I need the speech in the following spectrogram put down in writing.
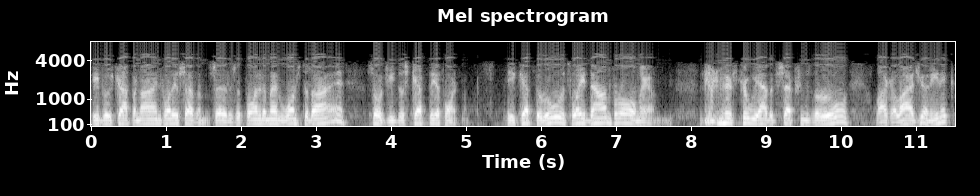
Hebrews chapter 9, 27 said it is appointed a man once to die, so Jesus kept the appointment. He kept the rule that's laid down for all men. it's true we have exceptions to the rule, like Elijah and Enoch,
